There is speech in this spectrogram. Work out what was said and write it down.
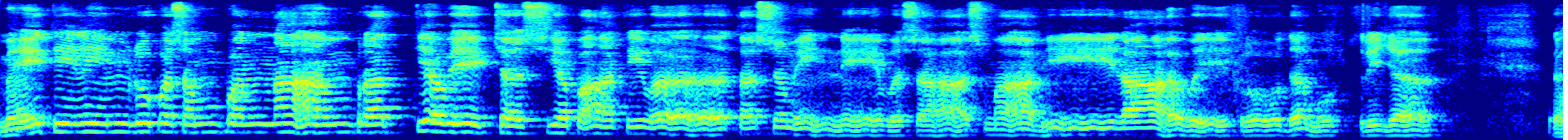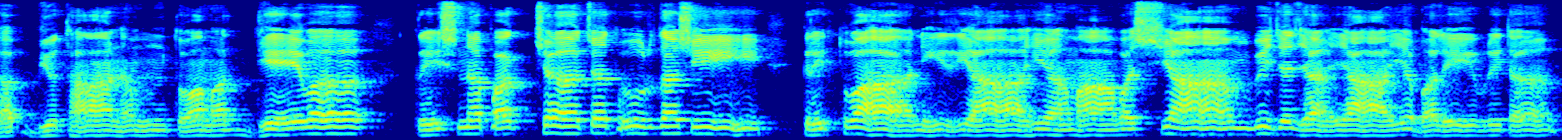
मैथिलीं रूपसम्पन्नां प्रत्यवेक्षस्य पार्थिव तस्मिन्नेव सहास्माभिराहवे क्रोधमुत्सृज। अभ्युत्थानं त्वमध्येव कृष्णपक्षचतुर्दशी कृत्वा निर्याह्यमावश्यां विजयाय बलिवृत।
